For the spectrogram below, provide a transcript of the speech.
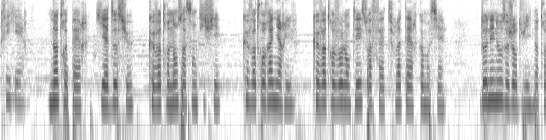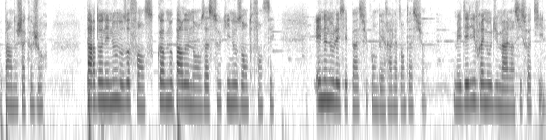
Prière. Notre Père, qui êtes aux cieux, que votre nom soit sanctifié, que votre règne arrive, que votre volonté soit faite sur la terre comme au ciel. Donnez-nous aujourd'hui notre pain de chaque jour. Pardonnez-nous nos offenses, comme nous pardonnons à ceux qui nous ont offensés. Et ne nous laissez pas succomber à la tentation, mais délivrez-nous du mal, ainsi soit-il.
